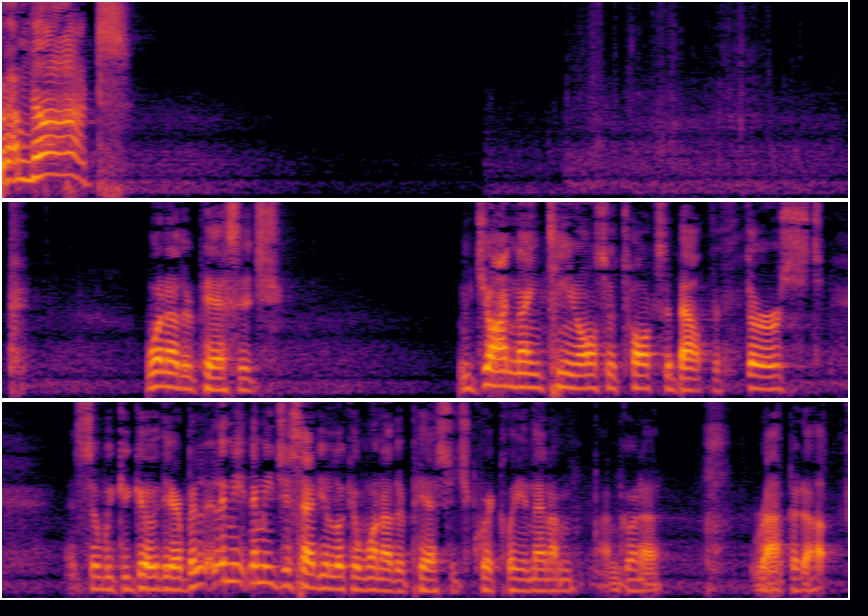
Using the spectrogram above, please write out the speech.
but I'm not. One other passage. John 19 also talks about the thirst. So we could go there. But let me, let me just have you look at one other passage quickly, and then I'm, I'm going to wrap it up.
